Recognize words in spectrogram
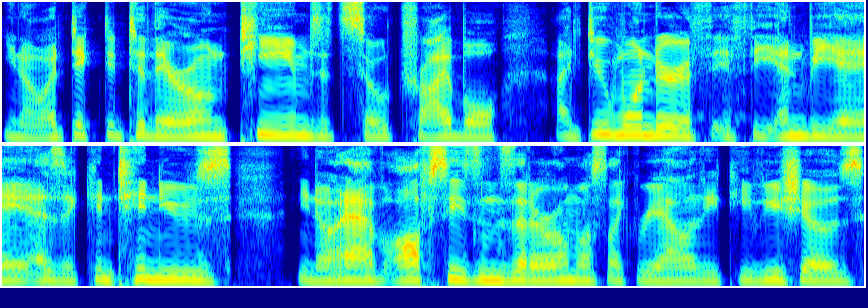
you know addicted to their own teams it's so tribal i do wonder if, if the nba as it continues you know have off seasons that are almost like reality tv shows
